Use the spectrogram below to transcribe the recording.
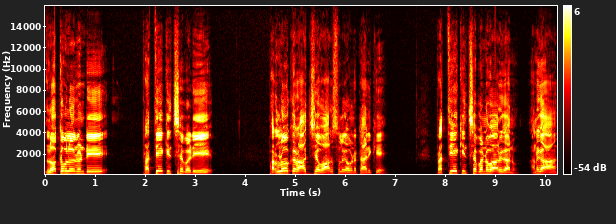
లోకములో నుండి ప్రత్యేకించబడి పరలోక రాజ్య వారసులుగా ఉండటానికే ప్రత్యేకించబడిన వారుగాను అనగా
